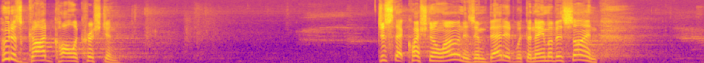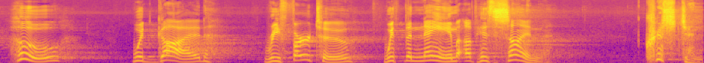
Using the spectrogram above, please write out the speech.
Who does God call a Christian? Just that question alone is embedded with the name of his son. Who would God refer to with the name of his son? Christian.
